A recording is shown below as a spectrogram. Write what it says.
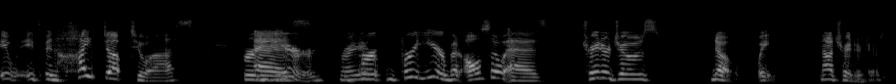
it, it's been hyped up to us for a year, right? for for a year, but also as Trader Joe's. No, wait, not Trader Joe's.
